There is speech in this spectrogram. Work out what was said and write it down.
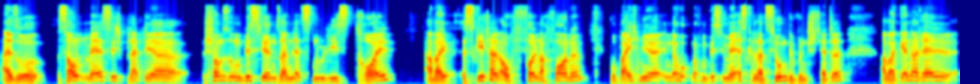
Also, soundmäßig bleibt er schon so ein bisschen seinem letzten Release treu, aber es geht halt auch voll nach vorne, wobei ich mir in der Hook noch ein bisschen mehr Eskalation gewünscht hätte. Aber generell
